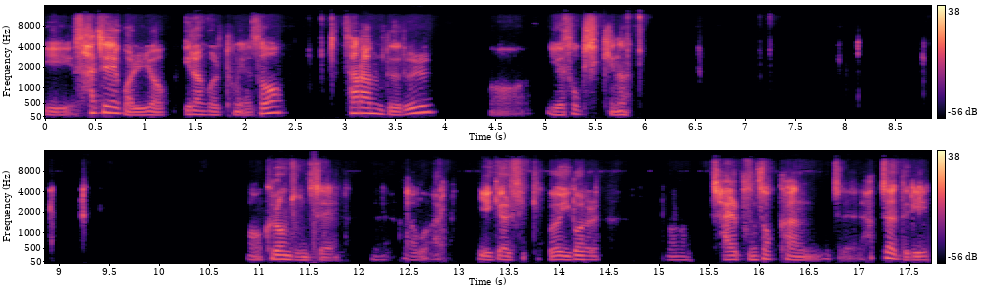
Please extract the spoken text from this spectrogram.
이 사제 권력이란 걸 통해서 사람들을 어, 예속시키는 어, 그런 존재라고 얘기할 수 있겠고요. 이걸 어, 잘 분석한 이제 학자들이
